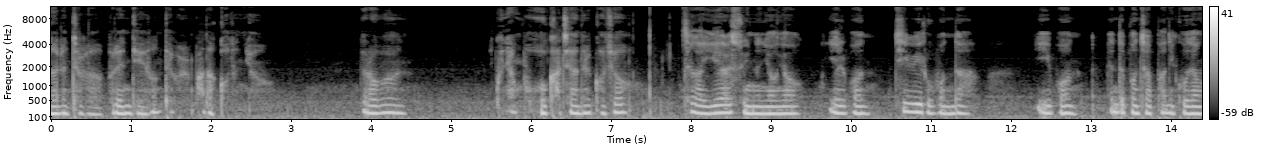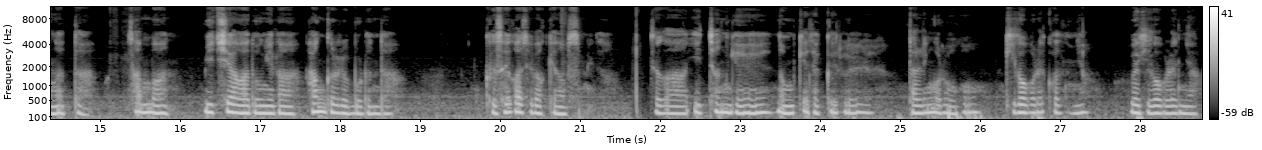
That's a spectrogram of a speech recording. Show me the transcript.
오늘은 제가 브랜디의 선택을 받았거든요. 여러분, 그냥 보고 가지 않을 거죠? 제가 이해할 수 있는 영역. 1번 TV로 본다. 2번 핸드폰 자판이 고장났다 3번 미취학 아동이라 한글을 모른다 그 세 가지밖에 없습니다. 제가 2,000개 넘게 댓글을 달린 걸 보고 기겁을 했거든요. 왜 기겁을 했냐?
